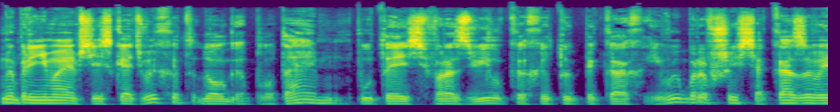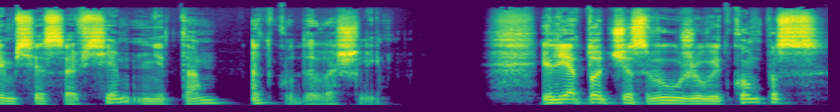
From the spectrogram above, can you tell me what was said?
Мы принимаемся искать выход, долго плутаем, путаясь в развилках и тупиках, и, выбравшись, оказываемся совсем не там, откуда вошли. Илья тотчас выуживает компас,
